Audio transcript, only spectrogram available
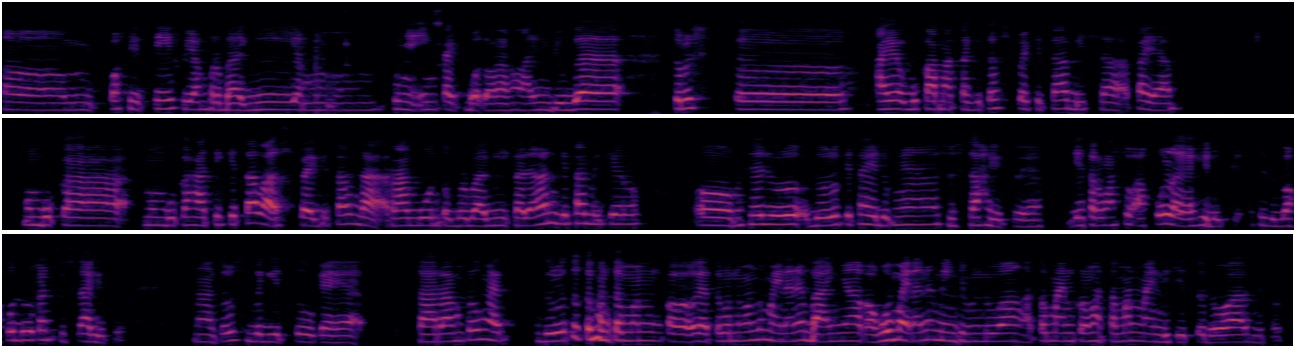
um, positif yang berbagi yang punya impact buat orang lain juga. Terus uh, ayo buka mata kita supaya kita bisa apa ya membuka membuka hati kita lah supaya kita nggak ragu untuk berbagi. Kadang kan kita mikir oh misalnya dulu dulu kita hidupnya susah gitu ya. Ya termasuk aku lah ya hidup hidup aku dulu kan susah gitu. Nah terus begitu kayak sekarang tuh ngeliat dulu tuh teman-teman kalau lihat teman-teman tuh mainannya banyak aku mainannya minjem doang atau main ke rumah teman main di situ doang gitu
